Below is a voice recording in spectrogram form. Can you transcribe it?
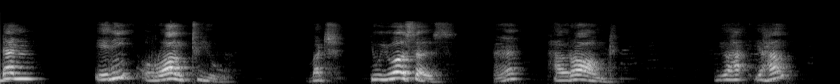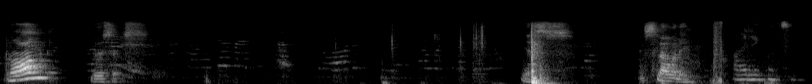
done any wrong to you but you yourselves eh, have wronged you, ha- you have wronged yourselves yes Assalamu alaikum وعليكم السلام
